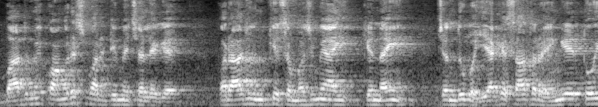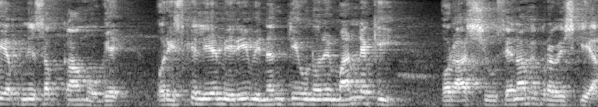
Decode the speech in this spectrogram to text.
बाद में कांग्रेस पार्टी में चले गए। पर आज उनके समझ में आई कि नहीं चंदू भैया के साथ रहेंगे तो ही अपने सब काम हो गए। और इसके लिए मेरी विनंती उन्होंने मान्य की और आज शिवसेना में प्रवेश किया।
